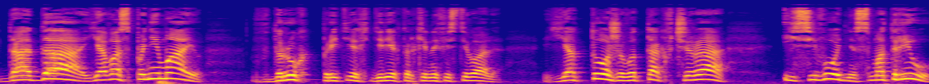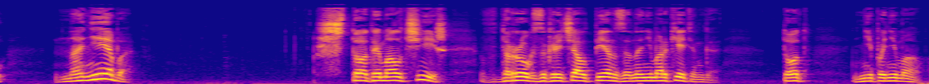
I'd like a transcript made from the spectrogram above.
«Да-да, я вас понимаю!» Вдруг притих директор кинофестиваля. «Я тоже вот так вчера и сегодня смотрю на небо!» «Что ты молчишь?» Вдруг закричал Пенза на немаркетинга. Тот не понимал.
